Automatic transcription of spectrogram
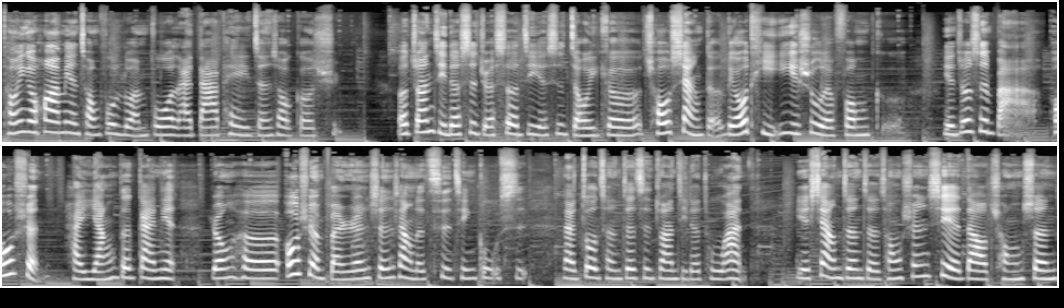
同一个画面重复轮播来搭配整首歌曲。而专辑的视觉设计也是走一个抽象的流体艺术的风格，也就是把 Ocean 海洋的概念，融合 Ocean 本人身上的刺青故事，来做成这次专辑的图案，也象征着从宣泄到重生，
